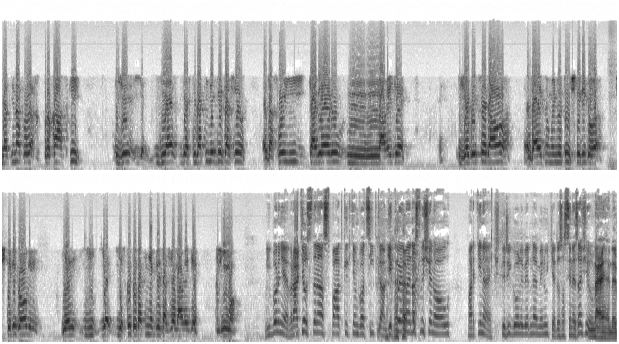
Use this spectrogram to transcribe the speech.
Martina Procházky, že je, je, jestli taky někdy zažil za svoji kariéru mm, na ledě, že by se dal za jednu minutu čtyři, go, čtyři góly. Je, je, jestli to taky někdy zažil na ledě přímo. Výborně, vrátil jste nás zpátky k těm dvacítkám. Děkujeme, naslyšenou. Martine, čtyři góly v jedné minutě, to asi nezažil. Ne, ne,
